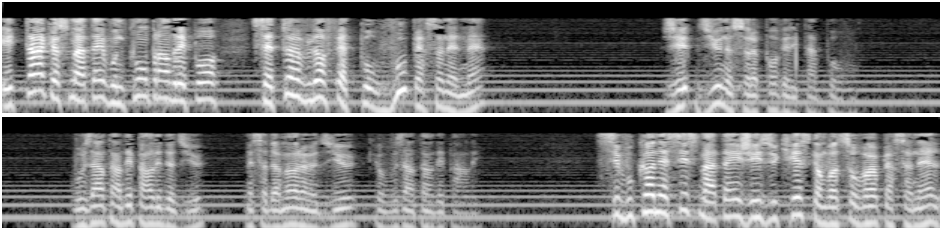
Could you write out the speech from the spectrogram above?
Et tant que ce matin vous ne comprendrez pas cette œuvre-là faite pour vous personnellement, Dieu ne sera pas véritable pour vous. Vous entendez parler de Dieu, mais ça demeure un Dieu que vous entendez parler. Si vous connaissez ce matin Jésus-Christ comme votre sauveur personnel,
